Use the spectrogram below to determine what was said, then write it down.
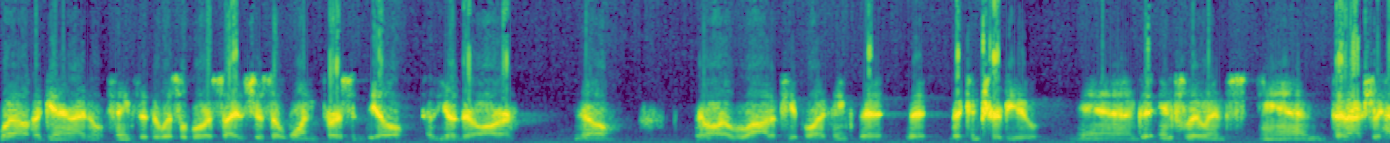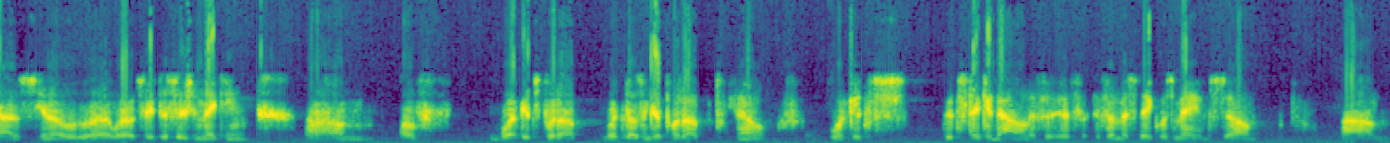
Well, again, I don't think that the whistleblower site is just a one-person deal. You know, there are, you know, there are a lot of people I think that that, that contribute and influence, and that actually has, you know, uh, what I would say decision making um, of what gets put up, what doesn't get put up, you know, what gets gets taken down if if, if a mistake was made. So, um,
